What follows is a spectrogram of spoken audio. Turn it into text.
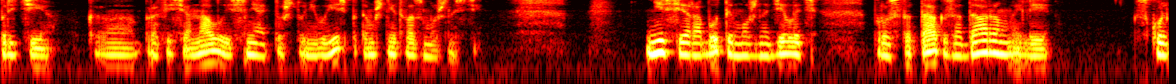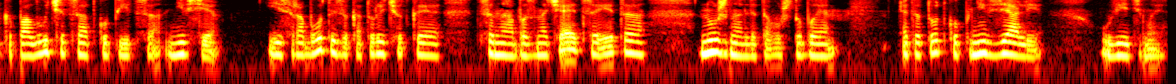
прийти к профессионалу и снять то, что у него есть, потому что нет возможности. Не все работы можно делать просто так, за даром или сколько получится откупиться. Не все. Есть работы, за которые четкая цена обозначается, и это нужно для того, чтобы этот откуп не взяли у ведьмы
